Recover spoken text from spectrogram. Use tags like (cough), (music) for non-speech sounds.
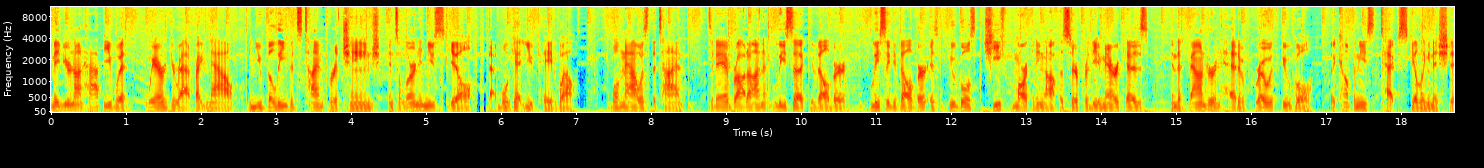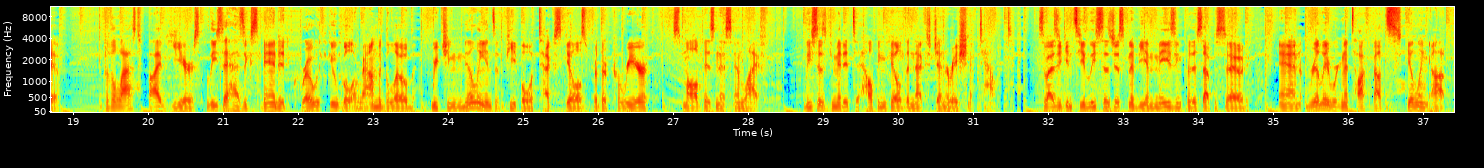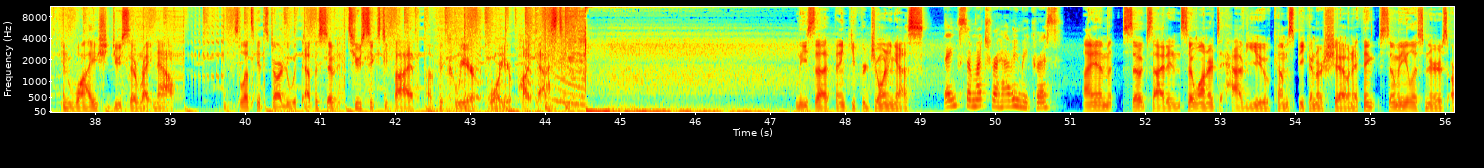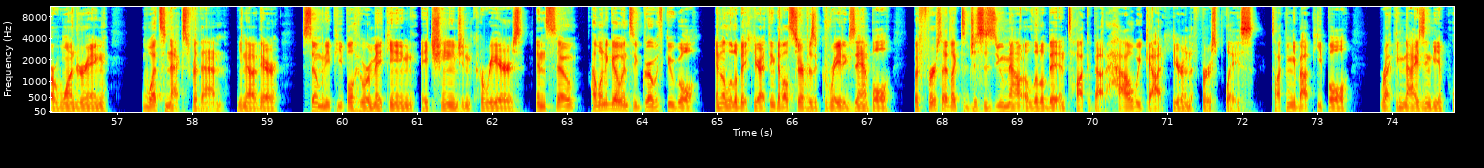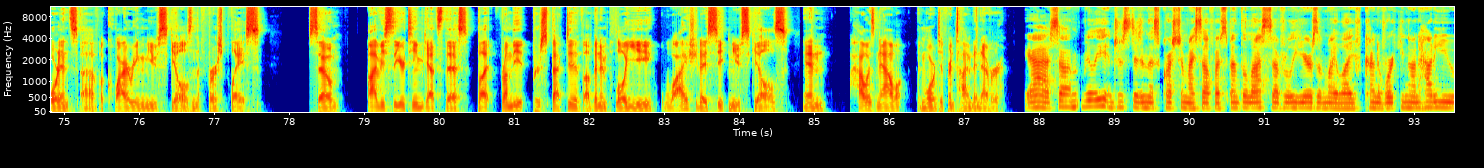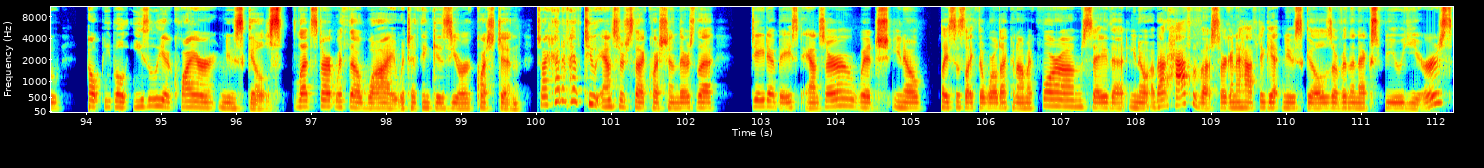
Maybe you're not happy with where you're at right now, and you believe it's time for a change and to learn a new skill that will get you paid well. Well, now is the time. Today I brought on Lisa Gevelber. Lisa Gevelber is Google's Chief Marketing Officer for the Americas and the founder and head of Grow with Google, the company's tech skilling initiative. For the last five years, Lisa has expanded Grow with Google around the globe, reaching millions of people with tech skills for their career, small business, and life. Lisa is committed to helping build the next generation of talent. So, as you can see, Lisa is just going to be amazing for this episode. And really, we're going to talk about skilling up and why you should do so right now. So, let's get started with episode 265 of the Career Warrior podcast. Lisa, thank you for joining us. Thanks so much for having me, Chris. I am so excited and so honored to have you come speak on our show. And I think so many listeners are wondering what's next for them. You know, there are so many people who are making a change in careers. And so I want to go into Grow with Google in a little bit here. I think that'll serve as a great example. But first, I'd like to just zoom out a little bit and talk about how we got here in the first place, talking about people recognizing the importance of acquiring new skills in the first place. So, Obviously, your team gets this, but from the perspective of an employee, why should I seek new skills? And how is now a more different time than ever? Yeah, so I'm really interested in this question myself. I've spent the last several years of my life kind of working on how do you help people easily acquire new skills. Let's start with the why, which I think is your question. So I kind of have two answers to that question. There's the data based answer, which, you know, places like the World Economic Forum say that, you know, about half of us are going to have to get new skills over the next few years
